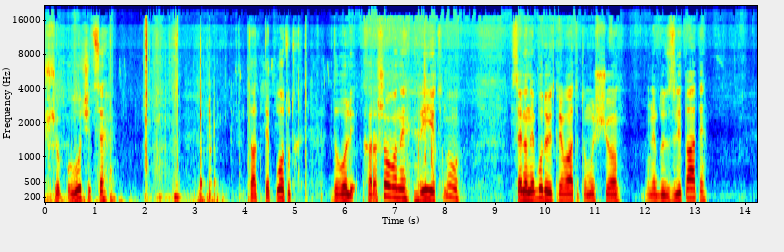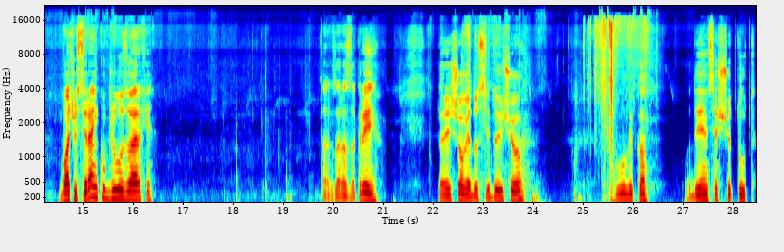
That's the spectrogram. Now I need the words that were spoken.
Що вийде. Так, тепло тут доволі хорошо вони гріють. Ну, сильно не буду відкривати, тому що вони будуть злітати. Бачу сіреньку бджолу зверхи. Так, зараз закрию. Перейшов я до слідуючого вулика. Подивимося, що тут.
